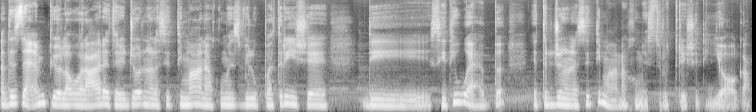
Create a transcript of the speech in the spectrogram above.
Ad esempio, lavorare tre giorni alla settimana come sviluppatrice di siti web e tre giorni alla settimana come istruttrice di yoga.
